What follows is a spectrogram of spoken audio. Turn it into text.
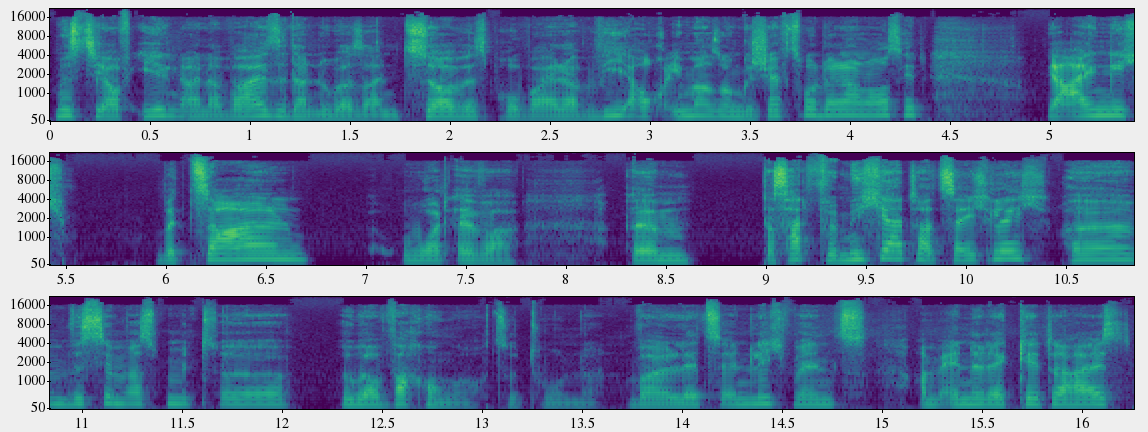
müsste ja auf irgendeiner Weise dann über seinen Service-Provider, wie auch immer so ein Geschäftsmodell dann aussieht, ja eigentlich bezahlen, whatever. Ähm, das hat für mich ja tatsächlich äh, ein bisschen was mit äh, Überwachung auch zu tun. Weil letztendlich, wenn es am Ende der Kette heißt,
